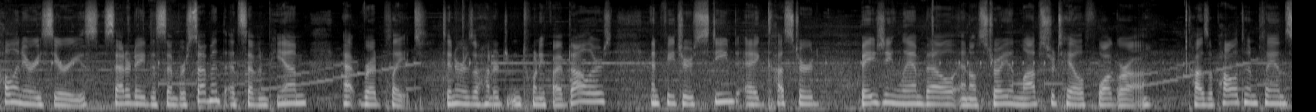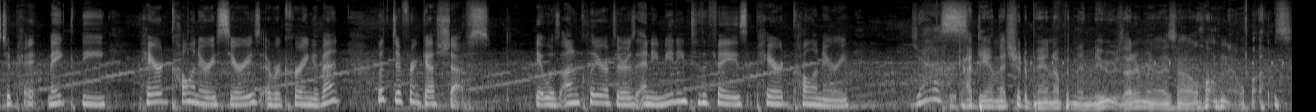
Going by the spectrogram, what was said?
culinary series Saturday, December 7th at 7 p.m. at Red Plate. Dinner is $125 and features steamed egg custard, Beijing lamb bell, and Australian lobster tail foie gras. Cosmopolitan plans to pa- make the paired culinary series a recurring event with different guest chefs. It was unclear if there was any meaning to the phase paired culinary. Yes. God damn, that should have been up in the news. I didn't realize how long that was.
